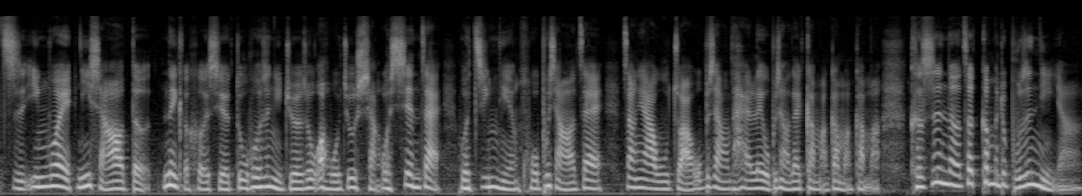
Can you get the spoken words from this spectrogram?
只因为你想要的那个和谐度。或是你觉得说哇，我就想我现在我今年我不想要再张牙舞爪，我不想要太累，我不想再干嘛干嘛干嘛。可是呢，这根本就不是你呀，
